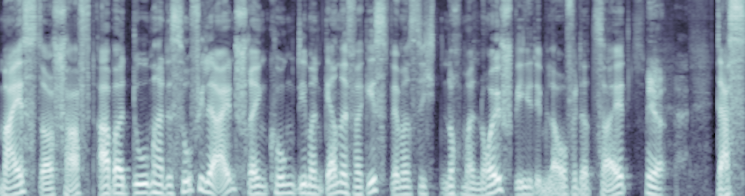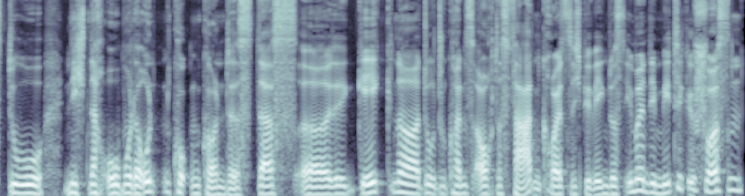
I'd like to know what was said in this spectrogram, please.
Meisterschaft. Aber Doom hatte so viele Einschränkungen, die man gerne vergisst, wenn man sich nochmal neu spielt im Laufe der Zeit. Ja dass du nicht nach oben oder unten gucken konntest, dass äh, Gegner, du, du konntest auch das Fadenkreuz nicht bewegen, du hast immer in die Mitte geschossen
